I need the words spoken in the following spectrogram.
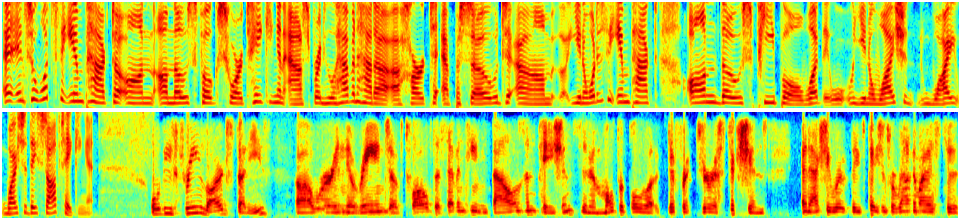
And, so, what's the impact on on those folks who are taking an aspirin who haven't had a, a heart episode? Um, you know, what is the impact on those people? What you know, why should why why should they stop taking it? Well, these three large studies uh, were in the range of twelve to seventeen thousand patients in a multiple uh, different jurisdictions and actually were, these patients were randomized to,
